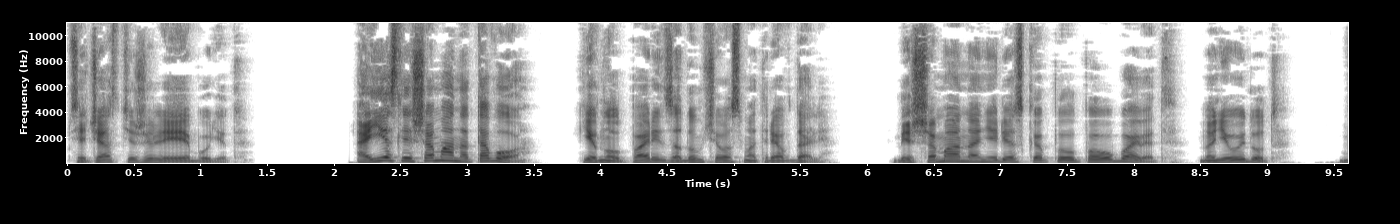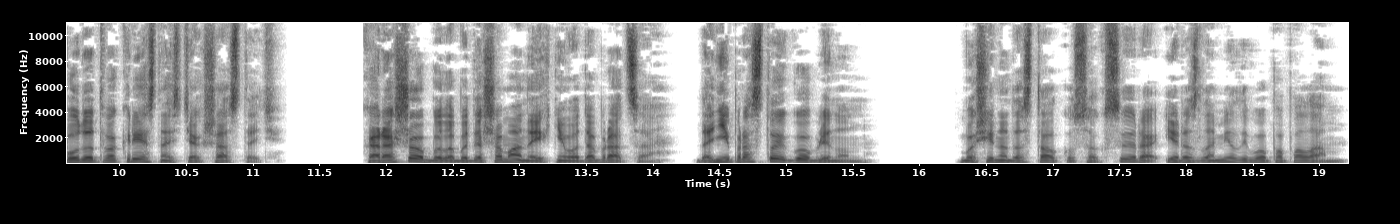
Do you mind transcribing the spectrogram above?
Сейчас тяжелее будет. А если шамана того? кивнул парень, задумчиво смотря вдаль. Без шамана они резко пыл поубавят, но не уйдут. Будут в окрестностях шастать. Хорошо было бы до шамана ихнего добраться. Да не простой гоблин он. Мужчина достал кусок сыра и разломил его пополам.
